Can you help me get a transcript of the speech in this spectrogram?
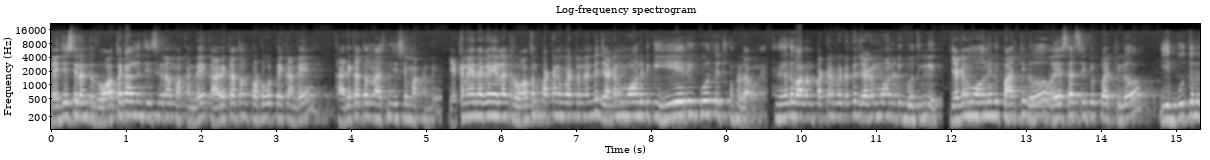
దయచేసి ఇలాంటి రోతగాల్ని తీసుకురామాకండి కార్యకర్తలను పొట్టగొట్టేకండి కార్యకర్తలు నాశనం చేసేమాకండి ఎక్కడైనా కానీ ఇలాంటి రోతను పక్కన పెట్టాలంటే జగన్మోహన్ రెడ్డికి ఏరి కోరి తెచ్చుకుంటాడు వాళ్ళని. ఎందుకంటే వాళ్ళని పక్కన పెట్టితే జగన్మోహన్ రెడ్డికి బతికిలేదు జగన్మోహన్ రెడ్డి పార్టీలో వైఎస్ఆర్సీపీ పార్టీలో ఈ బూతులు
